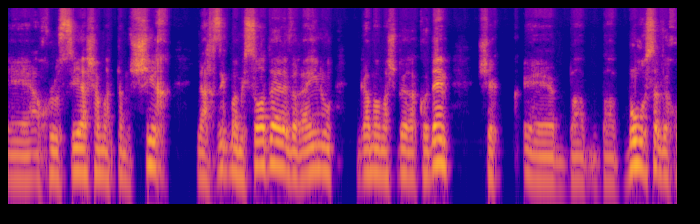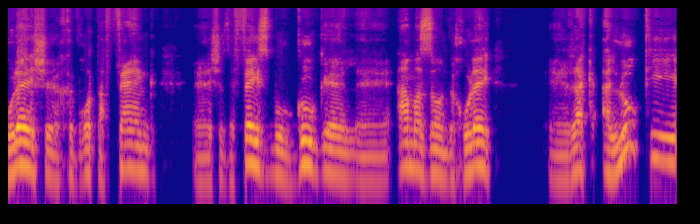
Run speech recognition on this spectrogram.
אה, האוכלוסייה שם תמשיך להחזיק במשרות האלה וראינו גם במשבר הקודם שבבורסה וכולי שחברות הפאנג אה, שזה פייסבוק, גוגל, אה, אמזון וכולי רק עלו כי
